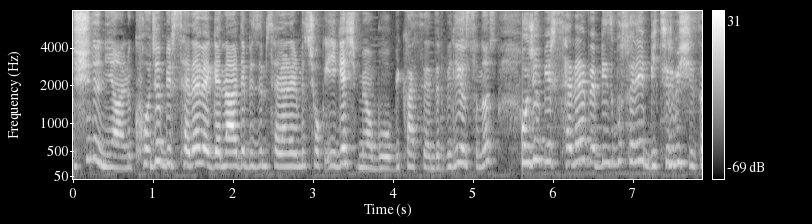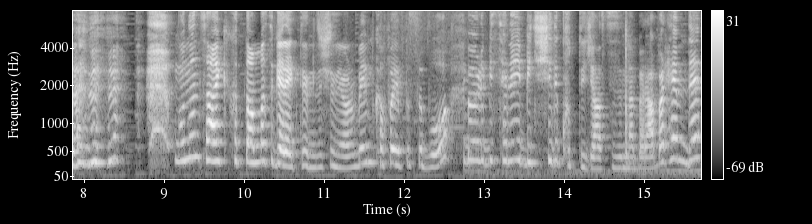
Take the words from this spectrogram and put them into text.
Düşünün yani koca bir sene ve genelde bizim senelerimiz çok iyi geçmiyor bu birkaç senedir biliyorsunuz. Koca bir sene ve biz bu seneyi bitirmişiz. Bunun sanki kutlanması gerektiğini düşünüyorum. Benim kafa yapısı bu. Böyle bir seneyi bitişini kutlayacağız sizinle beraber. Hem de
